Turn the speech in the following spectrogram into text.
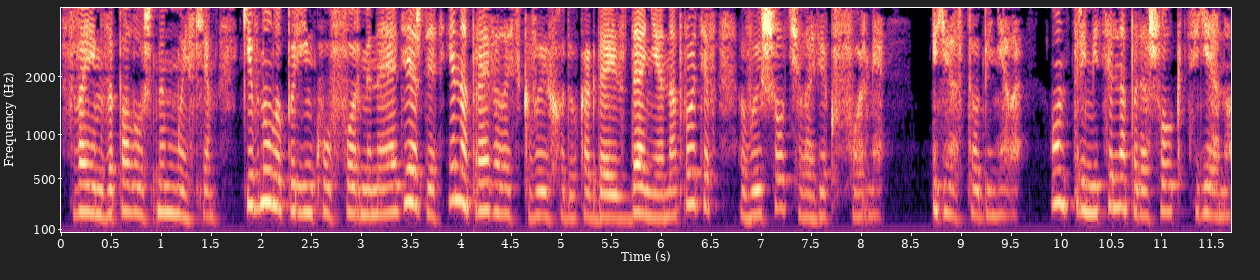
своим заполошным мыслям, кивнула пареньку в форменной одежде и направилась к выходу, когда из здания напротив вышел человек в форме. Я остолбенела. Он стремительно подошел к Тьену,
